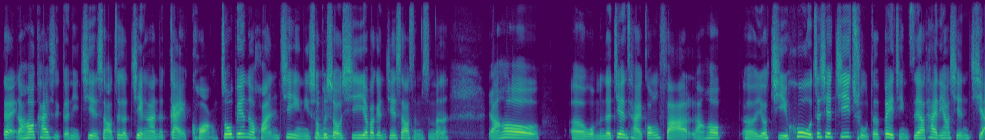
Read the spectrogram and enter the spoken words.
对。然后开始跟你介绍这个建案的概况、周边的环境，你熟不熟悉？嗯、要不要跟你介绍什么什么的？然后呃，我们的建材工法，然后呃，有几户这些基础的背景资料，他一定要先讲。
